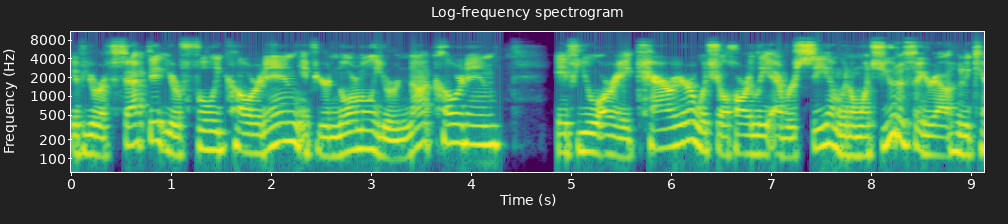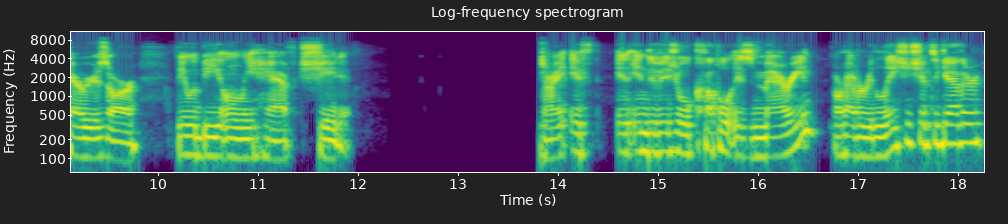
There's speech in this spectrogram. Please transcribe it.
If you're affected, you're fully colored in. If you're normal, you're not colored in. If you are a carrier, which you'll hardly ever see, I'm going to want you to figure out who the carriers are. They would be only half shaded. All right, if an individual couple is married or have a relationship together,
